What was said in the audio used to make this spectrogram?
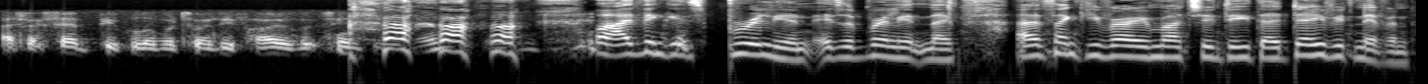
as I said, people over twenty-five that seem to. well, I think it's brilliant. It's a brilliant name. Uh, thank you very much indeed. There, David Niven,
